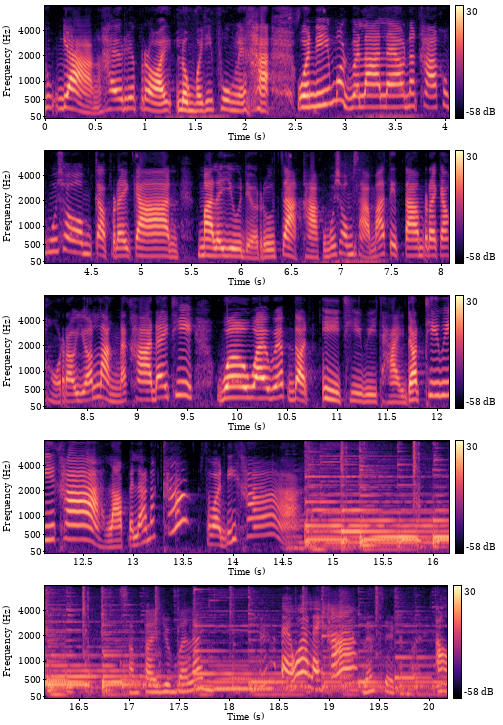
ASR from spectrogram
ทุกอย่างให้เรียบร้อยลงไปที่พุงเลยค่ะ วันนี้หมดเวลาแล้วนะคะคุณผู้ชมกับรายการมาลายูเดี๋ยวรู้จักค่ะคุณผู้ชมสามารถติดตามรายการของเราย้อนหลังนะคะ ได้ที่ www.etvthai www.etvthai.tv ค่ะ ลาไปแล้วนะคะ สวัสดีค่ะ sampai jumpa lagi แปลว่าอะไรคะแล้วเจอกันใหม่ เอา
